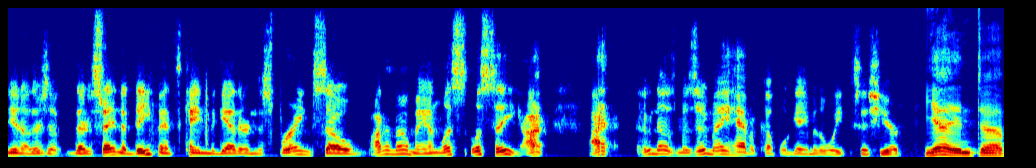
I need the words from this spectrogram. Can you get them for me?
you know, there's a they're saying the defense came together in the spring. So I don't know, man. Let's let's see. I I who knows? Mizzou may have a couple game of the weeks this year. Yeah, and uh,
